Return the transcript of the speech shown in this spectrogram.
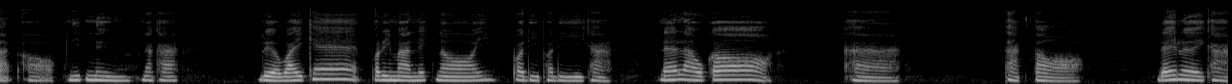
ตัดออกนิดนึงนะคะ เหลือไว้แค่ปริมาณเล็กน้อย พอดีพอดีค่ะ และเราก็าถักต่อได้เลยค่ะ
